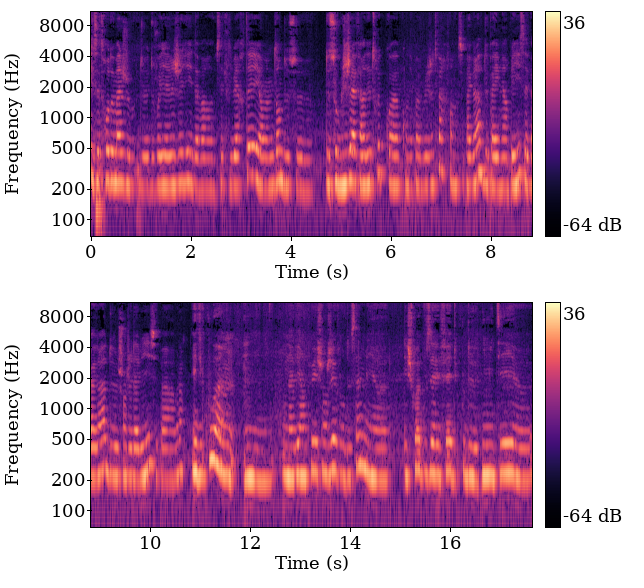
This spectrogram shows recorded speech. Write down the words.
Et c'est trop dommage de, de, voyager et d'avoir cette liberté et en même temps de se de s'obliger à faire des trucs quoi qu'on n'est pas obligé de faire. Enfin, c'est pas grave de pas aimer un pays, c'est pas grave de changer d'avis, c'est pas voilà. Et du coup, euh, on avait un peu échangé autour de ça, mais euh, les choix que vous avez fait du coup de limiter euh,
